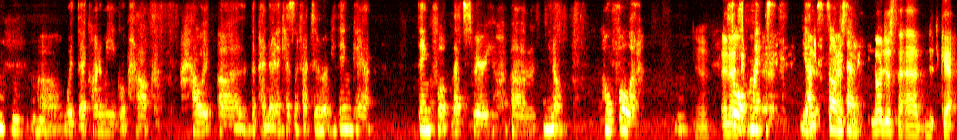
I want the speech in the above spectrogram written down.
mm-hmm. uh, with the economy go how how it, uh, the pandemic has affected everything kayak thankful. That's very, um, you know, hopeful. Yeah. And so think, my, yeah, so understand. No, just to add, Kat,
